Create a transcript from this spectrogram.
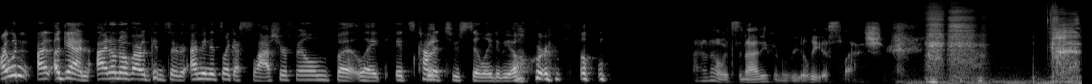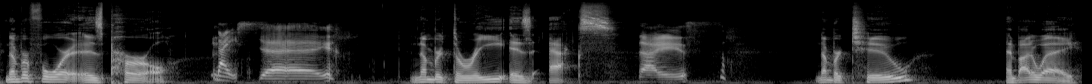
I wouldn't. I, again, I don't know if I would consider. I mean, it's like a slasher film, but like it's kind of too silly to be a horror film. I don't know. It's not even really a slash. Number four is Pearl. Nice. Yay. Number three is X. Nice. Number two, and by the way,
